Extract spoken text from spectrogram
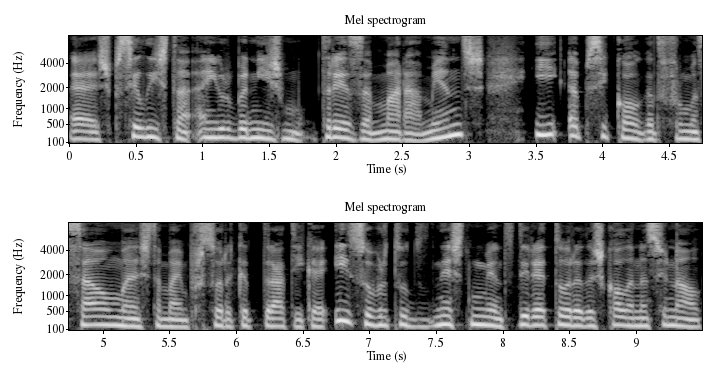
a especialista em urbanismo, Teresa Mara Mendes, e a psicóloga de formação, mas também professora catedrática e, sobretudo, neste momento, diretora da Escola Nacional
